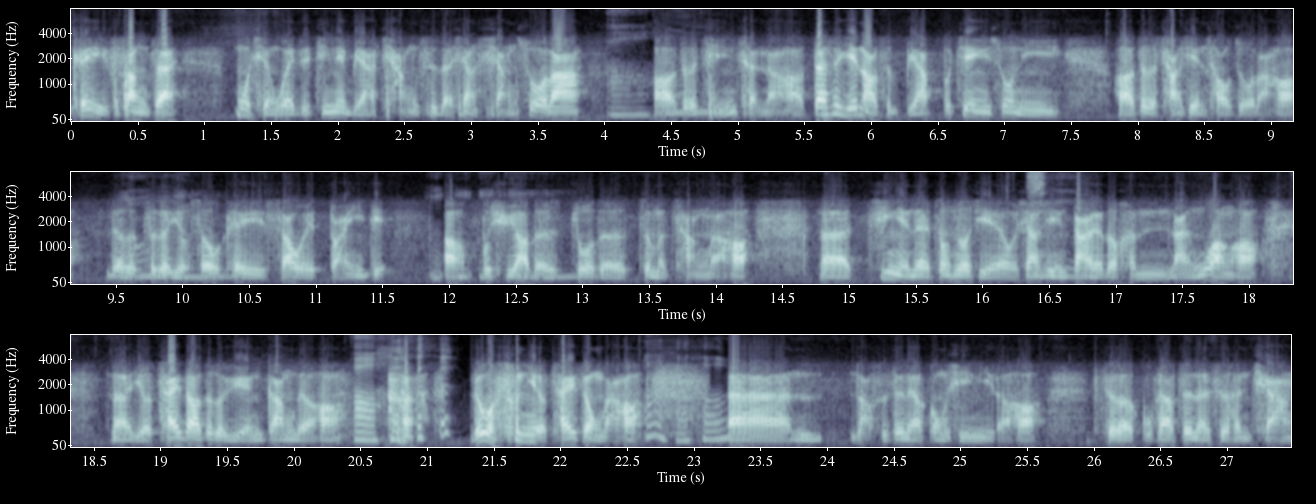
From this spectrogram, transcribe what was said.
可以放在目前为止今天比较强势的像翔硕啦，啊，这个秦城啊哈。但是严老师比较不建议说你啊这个长线操作了哈，这个这个有时候可以稍微短一点。啊，不需要的做的这么长了哈。那今年的中秋节，我相信大家都很难忘哈。那有猜到这个原缸的哈，如果说你有猜中了哈，呃，老师真的要恭喜你了哈。这个股票真的是很强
